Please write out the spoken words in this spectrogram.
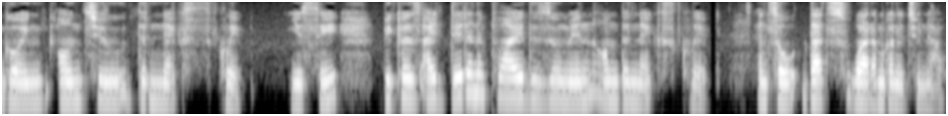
going on to the next clip you see? Because i didn't apply the zoom in on the next clip. And so that's what i'm going to do now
